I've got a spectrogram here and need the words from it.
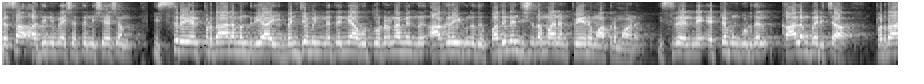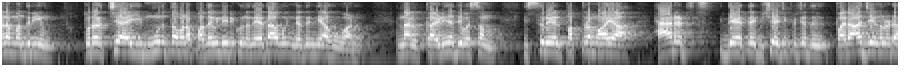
ഗസ അധിനിവേശത്തിന് ശേഷം ഇസ്രയേൽ പ്രധാനമന്ത്രിയായി ബെഞ്ചമിൻ നെതന്യാഹു തുടരണമെന്ന് ആഗ്രഹിക്കുന്നത് പതിനഞ്ച് ശതമാനം പേര് മാത്രമാണ്. ഇസ്രയേലിനെ ഏറ്റവും കൂടുതൽ കാലം ഭരിച്ച പ്രധാനമന്ത്രിയും തുടർച്ചയായി മൂന്ന് തവണ പദവിയിലിരിക്കുന്ന നേതാവ് നെതന്യാഹുവാണ്. എന്നാൽ കഴിഞ്ഞ ദിവസം ഇസ്രയേൽ പത്രമായ ഹാരറ്റ്സ് ഇദ്ദേഹത്തെ വിശേഷിപ്പിച്ചത് പരാജയങ്ങളുടെ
